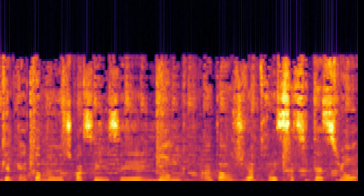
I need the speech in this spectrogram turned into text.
quelqu'un comme, je crois que c'est Young. Attends, je vais retrouver sa citation.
